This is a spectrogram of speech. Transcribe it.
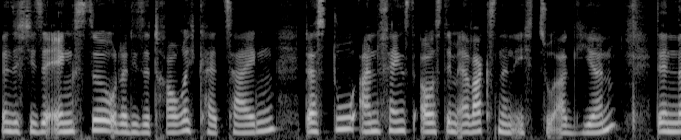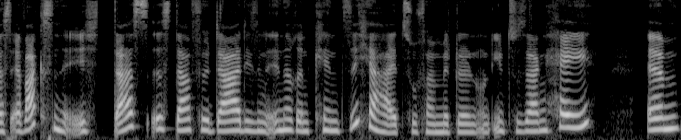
wenn sich diese Ängste oder diese Traurigkeit zeigen, dass du anfängst, aus dem Erwachsenen-Ich zu agieren. Denn das Erwachsene-Ich, das ist dafür da, diesem inneren Kind Sicherheit zu vermitteln und ihm zu sagen, hey, ähm,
